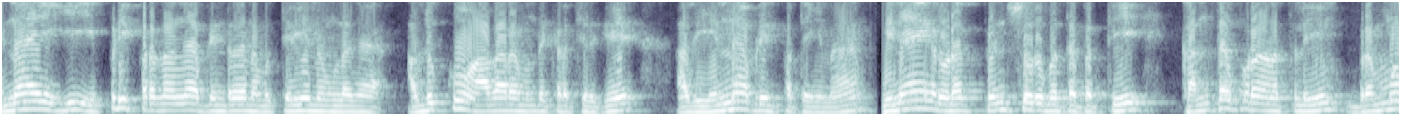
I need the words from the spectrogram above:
விநாயகி எப்படி பிறந்தாங்க அப்படின்றத நமக்கு தெரியணும்லங்க அதுக்கும் ஆதாரம் வந்து கிடைச்சிருக்கு. அது என்ன அப்படின்னு பாத்தீங்கன்னா விநாயகரோட பெண் சுரூபத்தை பத்தி கந்த புராணத்திலையும் பிரம்ம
